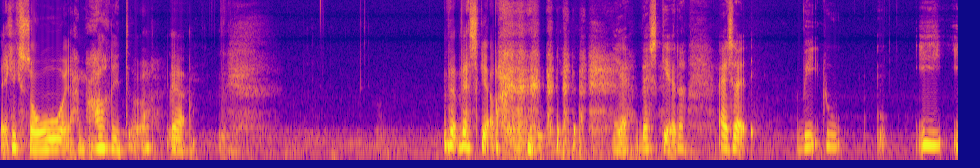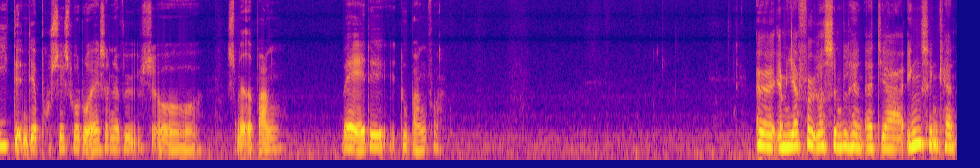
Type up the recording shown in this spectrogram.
jeg kan ikke sove, og jeg har mareridt, og ja. H- hvad sker der? ja, hvad sker der? Altså, ved du, i, i den der proces, hvor du er så nervøs og smadret bange, hvad er det, du er bange for? Øh, jamen, jeg føler simpelthen, at jeg ingenting kan.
